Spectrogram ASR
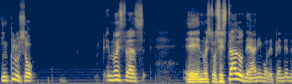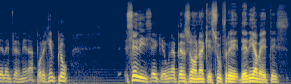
incluso, nuestras, eh, nuestros estados de ánimo dependen de la enfermedad. Por ejemplo, se dice que una persona que sufre de diabetes,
